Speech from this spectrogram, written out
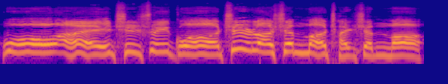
我爱吃水果，吃了什么馋什么。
